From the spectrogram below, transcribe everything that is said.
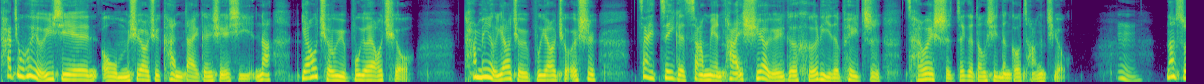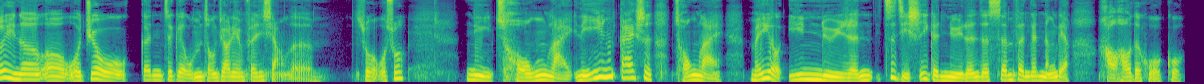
他就会有一些哦，我们需要去看待跟学习。那要求与不要求，他没有要求与不要求，而是在这个上面，他需要有一个合理的配置，才会使这个东西能够长久。嗯，那所以呢，呃，我就跟这个我们总教练分享了，说，我说。你从来，你应该是从来没有以女人自己是一个女人的身份跟能量好好的活过。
